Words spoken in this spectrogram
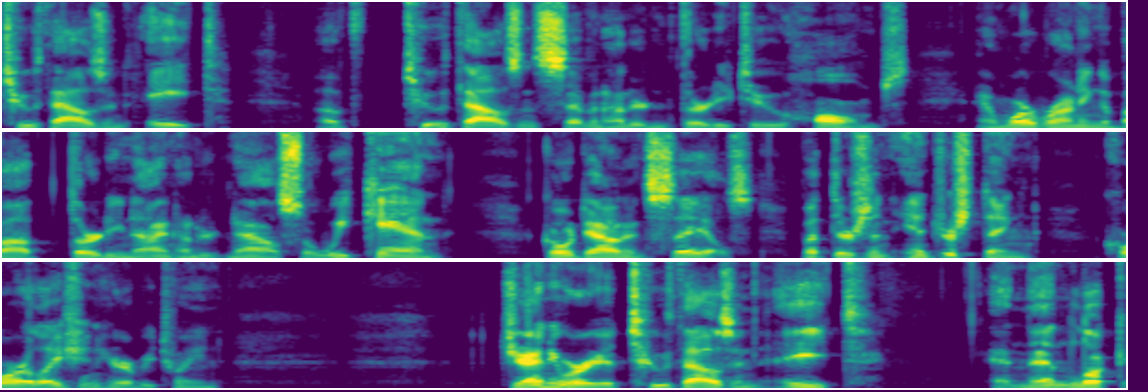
2008 of 2,732 homes, and we're running about 3,900 now. So we can go down in sales. But there's an interesting correlation here between January of 2008 and then look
